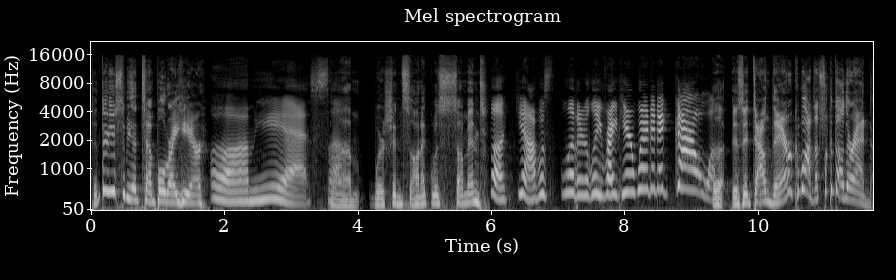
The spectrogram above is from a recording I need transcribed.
Didn't there used to be a temple right here? Um, yes. Um, where Shin Sonic was summoned? Uh, yeah, it was literally right here. Where did it go? Uh, is it down there? Come on, let's look at the other end.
